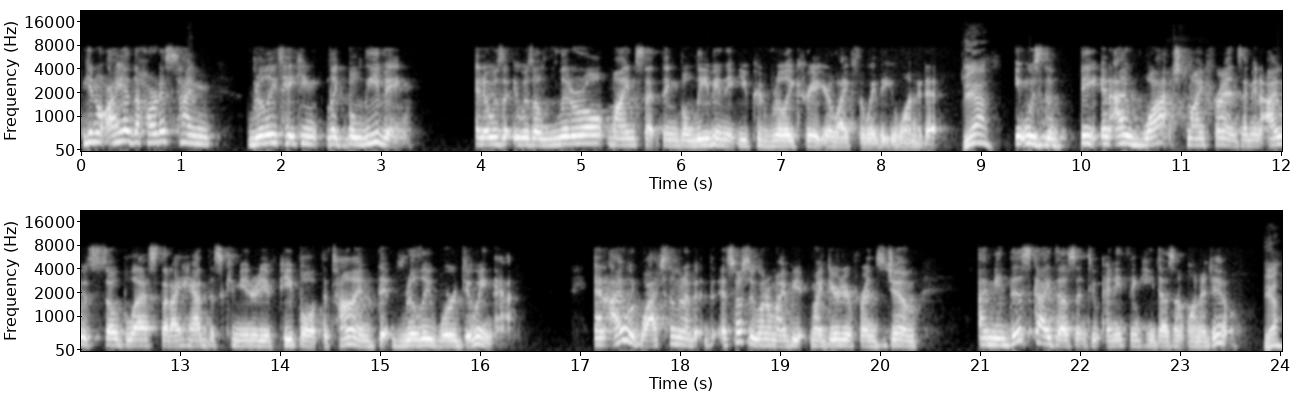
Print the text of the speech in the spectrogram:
you know i had the hardest time really taking like believing and it was it was a literal mindset thing believing that you could really create your life the way that you wanted it Yeah, it was the big and i watched my friends i mean i was so blessed that i had this community of people at the time that really were doing that and i would watch them and I, especially one of my my dear dear friends jim i mean this guy doesn't do anything he doesn't want to do yeah.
